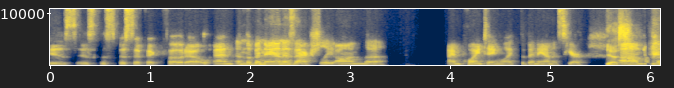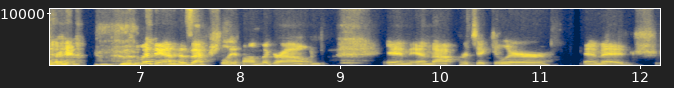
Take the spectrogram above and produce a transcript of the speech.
is is the specific photo and and the banana is actually on the I'm pointing like the bananas here. Yes. Um, the banana is actually on the ground in, in that particular image.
